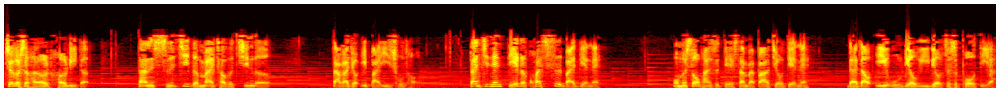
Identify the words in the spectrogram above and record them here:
这个是很合理的，但实际的卖超的金额大概就一百亿出头，但今天跌了快四百点呢，我们收盘是跌三百八十九点呢，来到一五六一六，这是破底啊，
